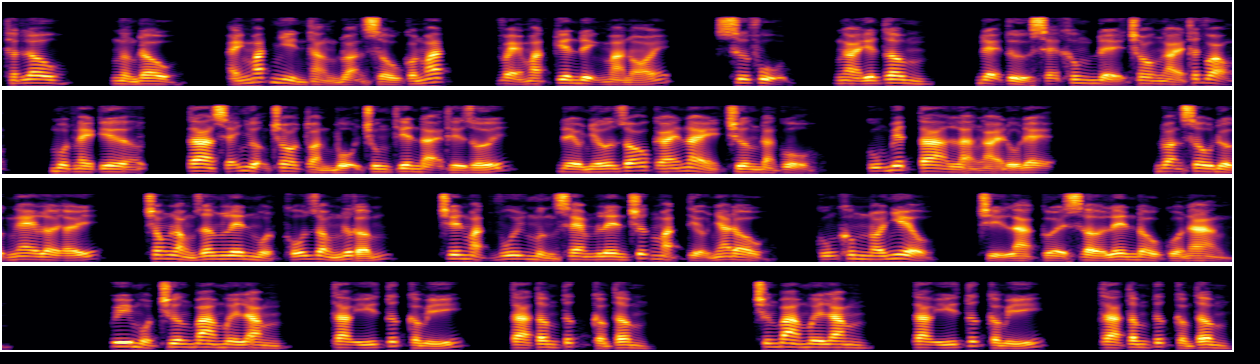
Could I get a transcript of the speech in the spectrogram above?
thật lâu ngầm đầu ánh mắt nhìn thẳng đoạn sầu con mắt vẻ mặt kiên định mà nói sư phụ ngài yên tâm đệ tử sẽ không để cho ngài thất vọng một ngày kia ta sẽ nhượng cho toàn bộ trung thiên đại thế giới đều nhớ rõ cái này trương đàn cổ cũng biết ta là ngài đồ đệ đoạn sầu được nghe lời ấy trong lòng dâng lên một cỗ dòng nước ấm trên mặt vui mừng xem lên trước mặt tiểu nha đầu cũng không nói nhiều chỉ là cười sờ lên đầu của nàng Quy một chương ba mươi lăm, ta ý tức cầm ý, ta tâm tức cầm tâm. Chương ba mươi lăm, ta ý tức cầm ý, ta tâm tức cầm tâm.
